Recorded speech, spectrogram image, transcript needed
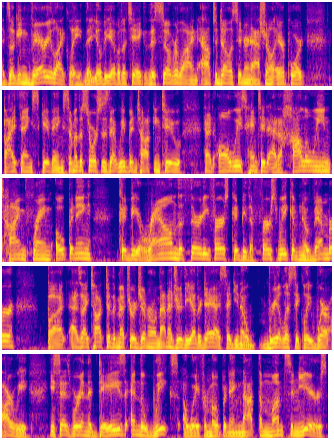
it's looking very likely that you'll be able to take the Silver Line out to Dulles International Airport by Thanksgiving. Some of the sources that we've been talking to had always hinted at a Halloween timeframe opening. Could be around the 31st, could be the first week of November. But as I talked to the Metro general manager the other day, I said, you know, realistically, where are we? He says we're in the days and the weeks away from opening, not the months and years.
